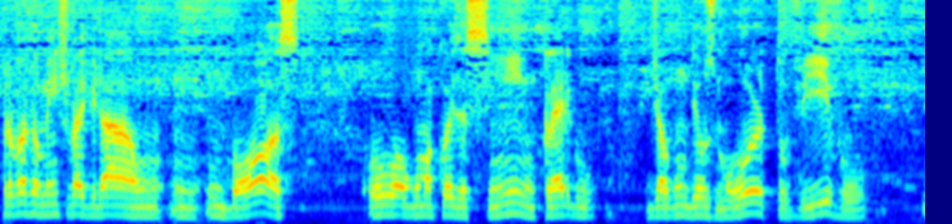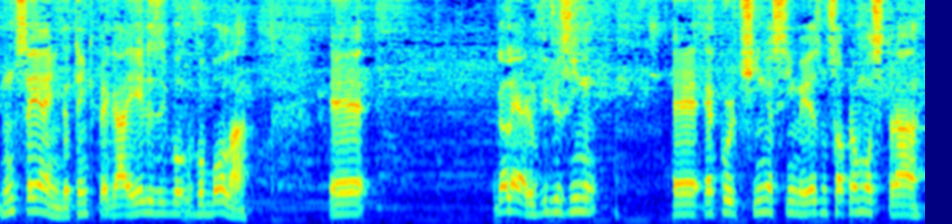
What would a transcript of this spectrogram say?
provavelmente vai virar um, um, um boss ou alguma coisa assim, um clérigo de algum deus morto, vivo. Não sei ainda, eu tenho que pegar eles e vou, vou bolar. É, galera, o videozinho é, é curtinho assim mesmo, só para mostrar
